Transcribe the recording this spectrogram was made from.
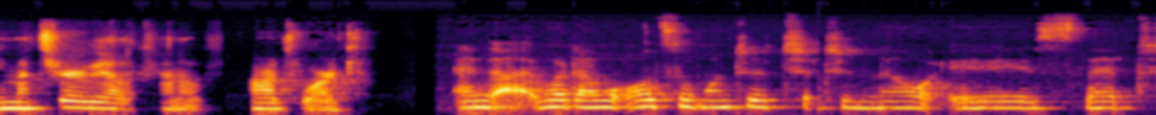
immaterial kind of artwork. And what I also wanted to know is that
